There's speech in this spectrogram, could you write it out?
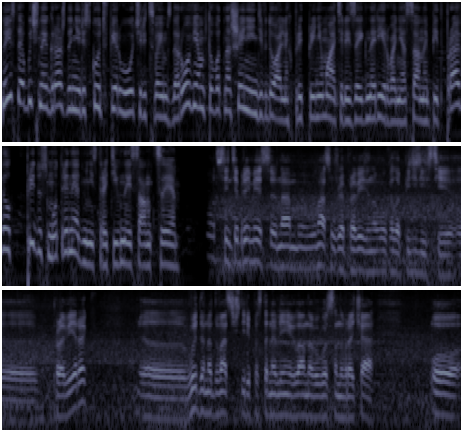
Но если обычные граждане рискуют в первую очередь своим здоровьем, то в отношении индивидуальных предпринимателей за игнорирование санэпид-правил предусмотрены административные санкции. Вот в сентябре месяце нам, у нас уже проведено около 50 э, проверок. Э, выдано 24 постановления главного госврача о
